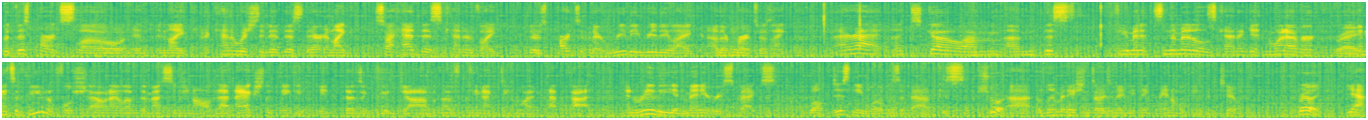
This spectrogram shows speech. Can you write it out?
but this part's slow, and, and like I kind of wish they did this there, and like so I had this kind of like there's parts of it I really really like, and other Mhm. parts I was like, all right, let's go. Um, um, this few minutes in the middle is kind of getting whatever. Right. And it's a beautiful show, and I love the message and all of that. And I actually think it, it does a good job of connecting what Epcot and really, in many respects, Walt Disney World is about. Because Sure. uh, Illuminations always made me think of Animal Kingdom too. really? Yeah,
